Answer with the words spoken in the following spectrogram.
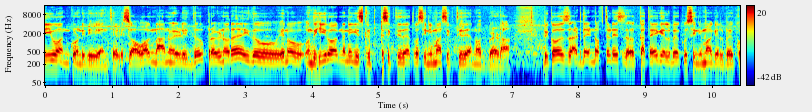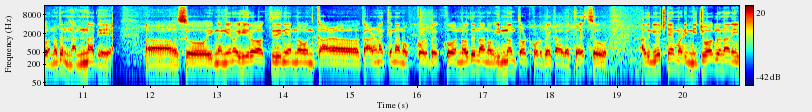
ನೀವು ಅಂದ್ಕೊಂಡಿದ್ದೀವಿ ಅಂತೇಳಿ. ಸೊ ಅವಾಗ ನಾನು ಹೇಳಿದ್ದು, ಪ್ರವೀಣ್ ಅವರೇ, ಇದು ಏನೋ ಒಂದು ಹೀರೋ ಆಗಿ ನನಗೆ ಸ್ಕ್ರಿಪ್ಟ್ ಸಿಗ್ತಿದೆ ಅಥವಾ ಸಿನಿಮಾ ಸಿಗ್ತಿದೆ ಅನ್ನೋದು ಬೇಡ. Because at the end of the day ಕತೆ ಗೆಲ್ಲಬೇಕು ಸಿನಿಮಾ ಗೆಲ್ಲಬೇಕು ಅನ್ನೋದು ನನ್ನ ಧ್ಯೇಯ. ಸೊ ಈಗ ನಂಗೇನೋ ಹೀರೋ ಆಗ್ತಿದ್ದೀನಿ ಅನ್ನೋ ಒಂದು ಕಾರಣಕ್ಕೆ ನಾನು ಒಪ್ಕೊಳ್ಬೇಕು ಅನ್ನೋದು ನಾನು ಇನ್ನೊಂದು ಥಾಟ್ ಕೊಡಬೇಕಾಗತ್ತೆ. ಸೊ ಅದನ್ನ ಯೋಚನೆ ಮಾಡಿ, ನಿಜವಾಗ್ಲೂ ನಾನು ಈ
